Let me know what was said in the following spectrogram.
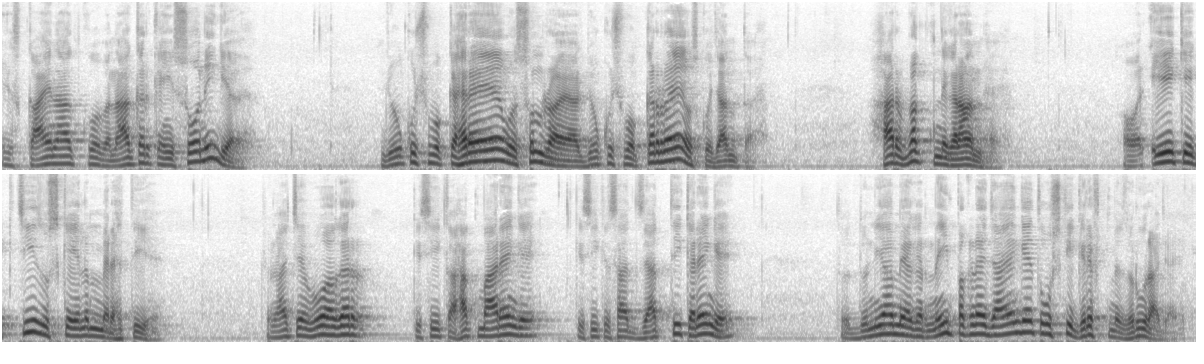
اس کائنات کو بنا کر کہیں سو نہیں گیا ہے۔ جو کچھ وہ کہہ رہے ہیں وہ سن رہا ہے جو کچھ وہ کر رہے ہیں اس کو جانتا ہے۔ ہر وقت نگران ہے اور ایک ایک چیز اس کے علم میں رہتی ہے۔ چنانچہ وہ اگر کسی کا حق ماریں گے، کسی کے ساتھ زیادتی کریں گے تو دنیا میں اگر نہیں پکڑے جائیں گے تو اس کی گرفت میں ضرور آ جائیں گے۔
